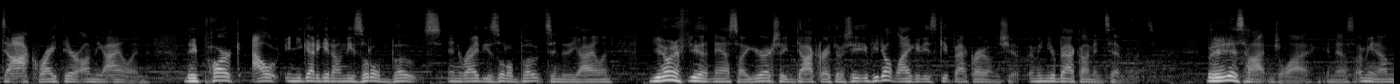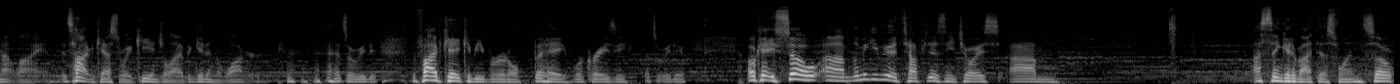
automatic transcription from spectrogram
dock right there on the island. They park out and you got to get on these little boats and ride these little boats into the island. You don't have to do that at Nassau. You're actually docked right there. So if you don't like it, just get back right on the ship. I mean, you're back on in 10 minutes. But it is hot in July in Nassau. I mean, I'm not lying. It's hot in Castaway Cay in July, but get in the water. That's what we do. The 5K can be brutal, but hey, we're crazy. That's what we do. Okay, so um, let me give you a tough Disney choice. Um, I was thinking about this one. So,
